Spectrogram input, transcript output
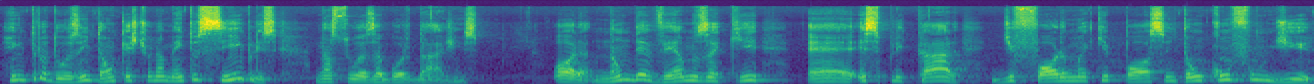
reintroduz então questionamentos simples nas suas abordagens. Ora, não devemos aqui é, explicar de forma que possa então confundir.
